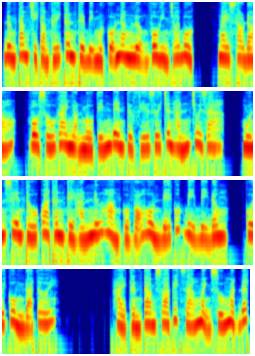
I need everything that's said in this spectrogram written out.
đường tam chỉ cảm thấy thân thể bị một cỗ năng lượng vô hình trói buộc, ngay sau đó, vô số gai nhọn màu tím đen từ phía dưới chân hắn chui ra, muốn xuyên thấu qua thân thể hắn nữ hoàng của võ hồn đế quốc bỉ bỉ đông, cuối cùng đã tới. Hải thần tam xoa kích giáng mạnh xuống mặt đất,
